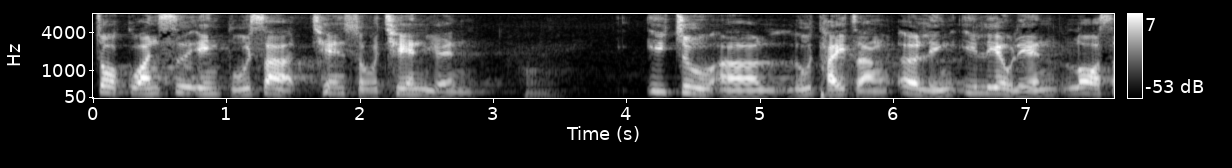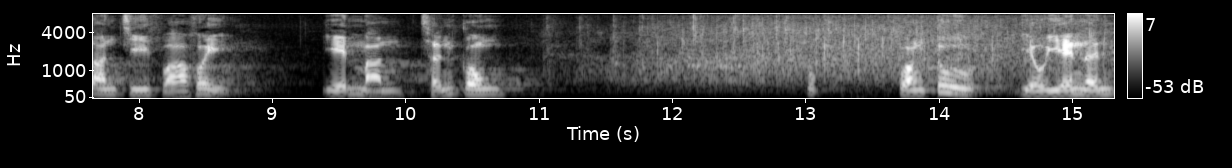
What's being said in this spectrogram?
做观世音菩萨千手千眼。预祝啊卢台长二零一六年洛杉矶法会圆满成功，广度有缘人。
